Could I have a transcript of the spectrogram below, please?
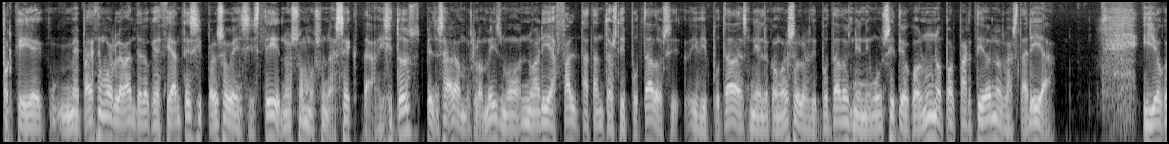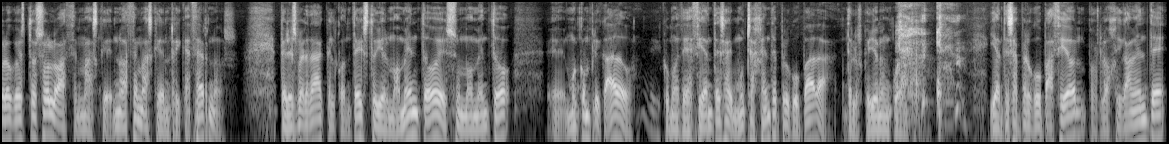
Porque me parece muy relevante lo que decía antes y por eso voy a insistir, no somos una secta. Y si todos pensáramos lo mismo, no haría falta tantos diputados y diputadas ni en el Congreso de los Diputados ni en ningún sitio. Con uno por partido nos bastaría. Y yo creo que esto solo hace más que, no hace más que enriquecernos. Pero es verdad que el contexto y el momento es un momento eh, muy complicado. Y como te decía antes, hay mucha gente preocupada, de los que yo me encuentro. Y ante esa preocupación, pues lógicamente,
